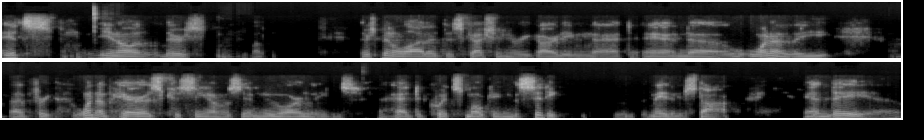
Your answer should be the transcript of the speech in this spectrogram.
it's, you know, there's, there's been a lot of discussion regarding that. And uh, one of the, uh, for one of Harrah's casinos in New Orleans had to quit smoking. The city made them stop. And they uh,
